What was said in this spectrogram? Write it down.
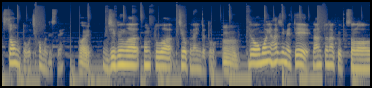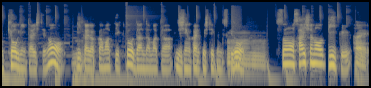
ストンと落ち込むんですね。はい。自分は本当は強くないんだと。うん。で、思い始めて、なんとなくその競技に対しての理解が深まっていくと、だんだんまた自信が回復していくんですけど、うんその最初のピーク、はい。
